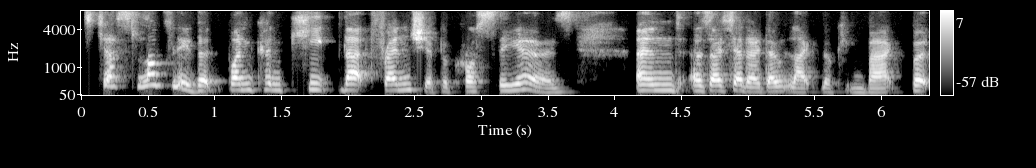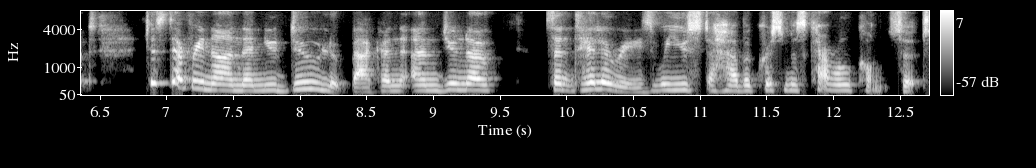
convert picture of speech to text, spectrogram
it's just lovely that one can keep that friendship across the years. And as I said, I don't like looking back, but just every now and then you do look back. And, and you know, St. Hilary's, we used to have a Christmas carol concert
